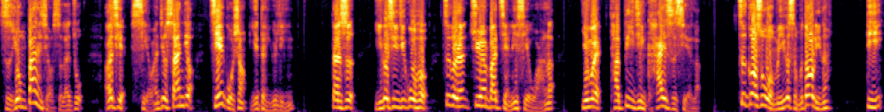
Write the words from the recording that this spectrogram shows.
只用半小时来做，而且写完就删掉，结果上也等于零。但是一个星期过后，这个人居然把简历写完了。因为他毕竟开始写了，这告诉我们一个什么道理呢？第一，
